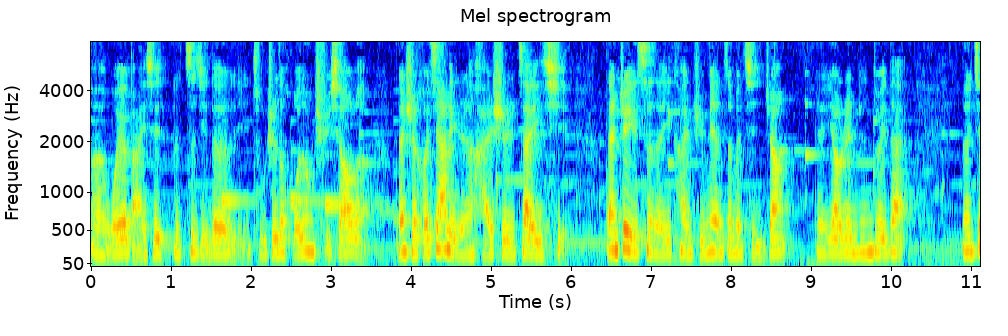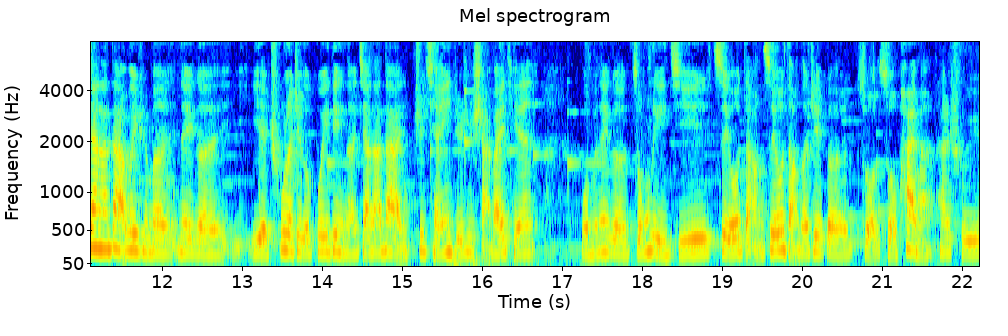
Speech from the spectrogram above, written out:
呃，我也把一些自己的组织的活动取消了，但是和家里人还是在一起。但这一次呢，一看局面这么紧张，呃，要认真对待。那加拿大为什么那个也出了这个规定呢？加拿大之前一直是傻白甜。我们那个总理及自由党，自由党的这个左左派嘛，他属于，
